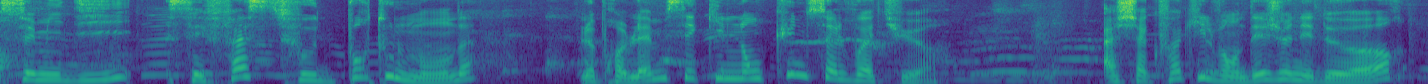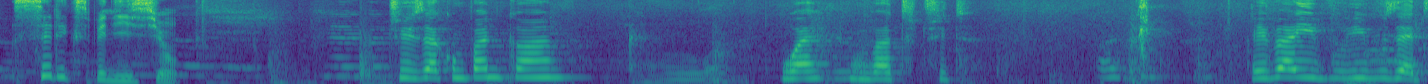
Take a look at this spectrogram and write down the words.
Ce midi, c'est fast-food pour tout le monde. Le problème, c'est qu'ils n'ont qu'une seule voiture. À chaque fois qu'ils vont déjeuner dehors, c'est l'expédition. Tu les accompagnes quand même Ouais, on va tout de suite. Et bah, il vous, il vous aide.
